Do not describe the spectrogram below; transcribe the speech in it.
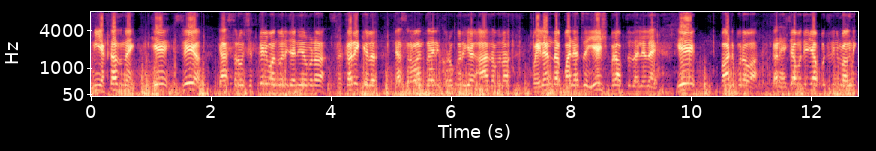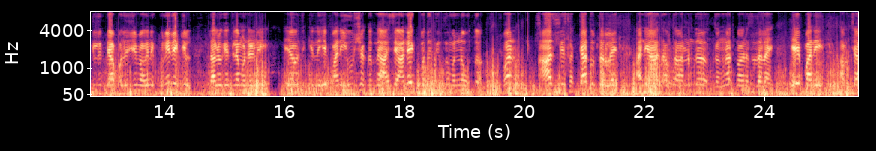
मी एकटाच नाही. हे श्रेय या सर्व शेतकरी बांधवांनी ज्यांनी मला सहकार्य केलं त्या सर्वांचं आणि खरोखर हे आज आम्हाला पहिल्यांदा पाण्याचं यश प्राप्त झालेलं आहे. हे पाठपुरावा कारण ह्याच्यामध्ये ज्या पद्धतीने मागणी केली त्या पद्धतीची मागणी कुणी देखील तालुक्यातल्या मंडळींनी याच्यावरती केली हे पाणी येऊ शकत नाही असे अनेक पद्धतीचं म्हणणं होतं. पण आज ते सत्यात उतरलंय आणि आज आमचा आनंद गंगनाथ मावण्याचा झाला आहे हे पाणी आमच्या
